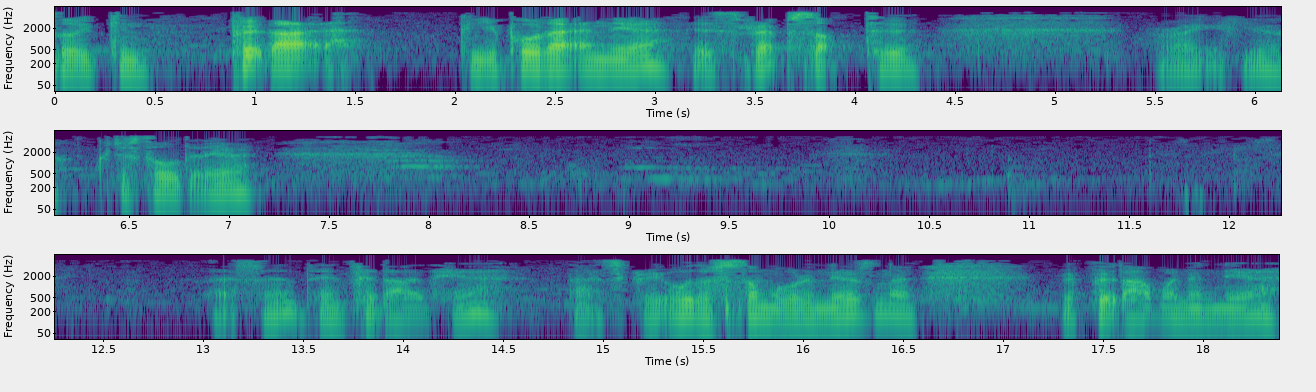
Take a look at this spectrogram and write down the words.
So you can put that. Can you pour that in there? It rips up to. Right here. Just hold it there. It. Then put that there. That's great. Oh, there's some more in there? We put that one in there.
